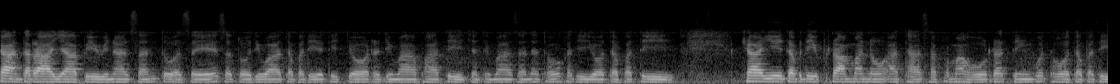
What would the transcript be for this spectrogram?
กาอันตรายาปีวินาสันตุเสสโตติวาตปฏิทิโจรติมาพาติจันติมาสันโทคติโยตปฏิชายีตปฏิพรามโนอัฏฐาสัพพมโหรติงพุทโธตปฏิ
